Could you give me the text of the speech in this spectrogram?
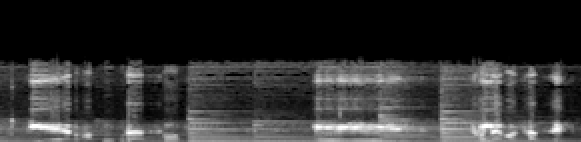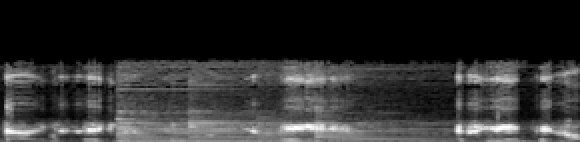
sus piernas, sus brazos, eh, fue la más afectada en este, en este accidente, ¿no?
